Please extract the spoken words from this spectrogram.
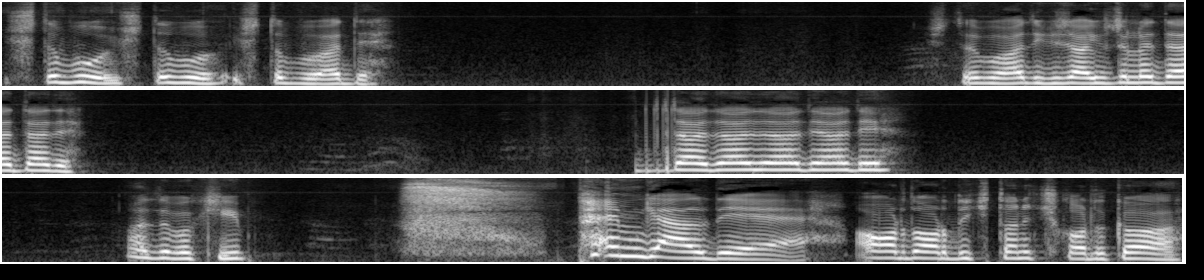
İşte bu işte bu işte bu hadi. İşte bu hadi güzel güzel hadi hadi hadi. Hadi hadi hadi hadi hadi. Hadi bakayım. Pem geldi. Arda arda iki tane çıkardık ha.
